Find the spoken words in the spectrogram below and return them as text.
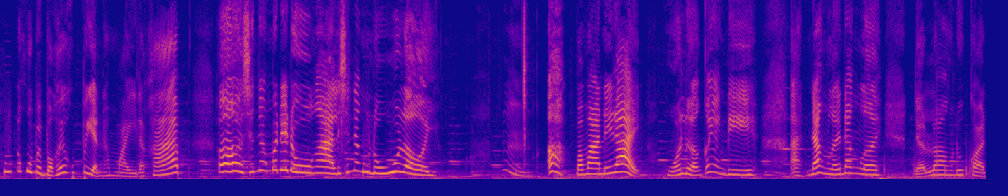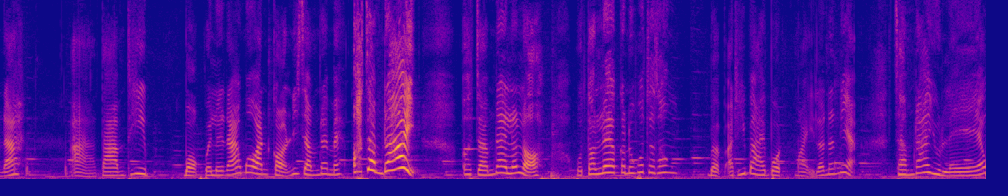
แล้วคุณไปบอกให้เขาเปลี่ยนทำไมล่ะครับ เออ ฉันยังไม่ได้ดูงานเลยฉันยังรู้เลยอืมอะประมาณนี้ได้ หัวเหลืองก็ยังดี อะนั่งเลยนั่งเลย เดี๋ยวลองดูก่อนนะ อ่าตามที่บอกไปเลยนะเมื่อวันก่อนนี่จำได้ไหมอ๋อจำได้ เออจำได้แล้วเหรอโอ้ตอนแรกก็นึกว่าจะต้อง แบบอธิบายบทใหม่แล้วนะเนี่ยจำได้อยู่แล้ว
